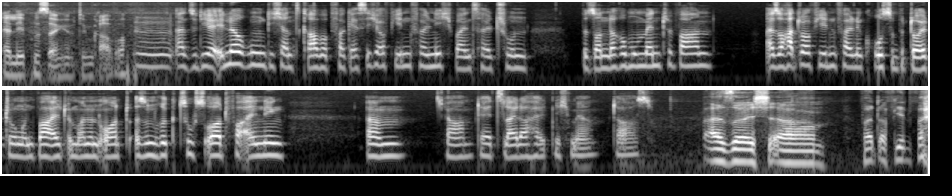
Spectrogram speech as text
Erlebnisse irgendwie mit dem Grabo. Mm, also die Erinnerungen, die ich ans Grabo habe, vergesse ich auf jeden Fall nicht, weil es halt schon besondere Momente waren. Also hatte auf jeden Fall eine große Bedeutung und war halt immer ein Ort, also ein Rückzugsort vor allen Dingen, ähm, ja, der jetzt leider halt nicht mehr da ist. Also ich ähm, fand auf jeden Fall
